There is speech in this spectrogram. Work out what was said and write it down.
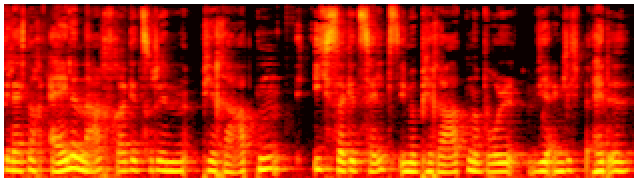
Vielleicht noch eine Nachfrage zu den Piraten. Ich sage jetzt selbst immer Piraten, obwohl wir eigentlich beide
